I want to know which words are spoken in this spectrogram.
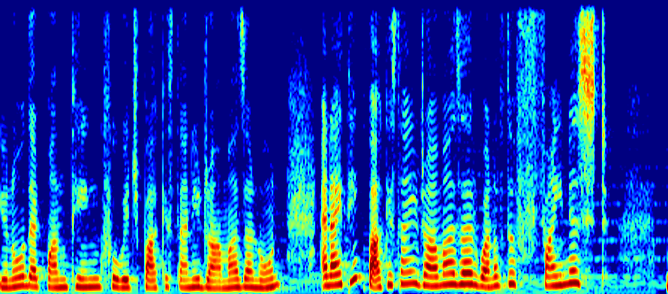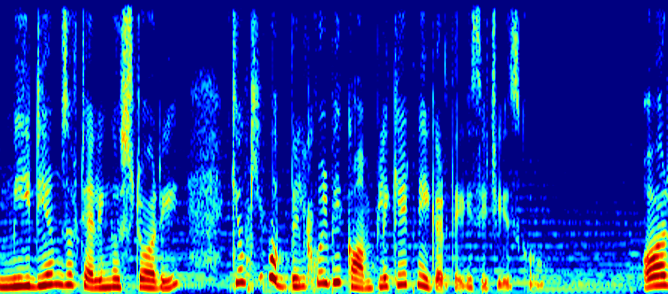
You know that one thing for which Pakistani dramas are known and I think Pakistani dramas are one of the finest mediums of telling a story क्योंकि वो बिल्कुल भी कॉम्प्लिकेट नहीं करते किसी चीज़ को। और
